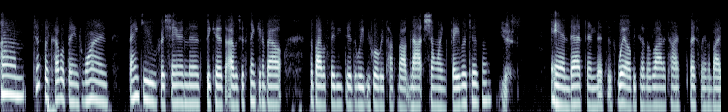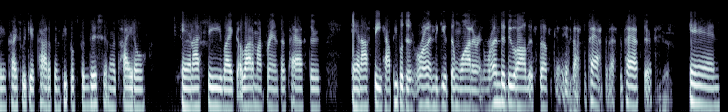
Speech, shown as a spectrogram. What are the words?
Um, just a couple things. One, thank you for sharing this because I was just thinking about the Bible study you did the week before we talked about not showing favoritism. Yes. And that's in this as well because a lot of times, especially in the body of Christ, we get caught up in people's position or title. And I see like a lot of my friends are pastors and I see how people just run to get them water and run to do all this stuff because if Yes. that's the pastor, that's the pastor. Yes. And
